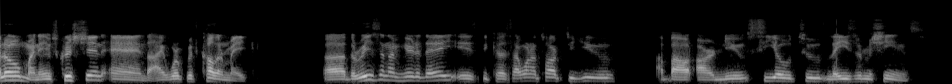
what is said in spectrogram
Hello, my name is Christian and I work with ColorMake. Uh, the reason I'm here today is because I want to talk to you about our new CO2 laser machines.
